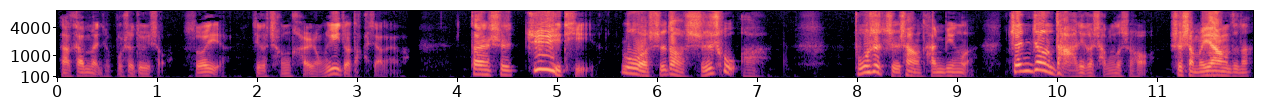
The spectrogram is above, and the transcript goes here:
那根本就不是对手，所以这个城很容易就打下来了。但是具体落实到实处啊，不是纸上谈兵了。真正打这个城的时候是什么样子呢？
